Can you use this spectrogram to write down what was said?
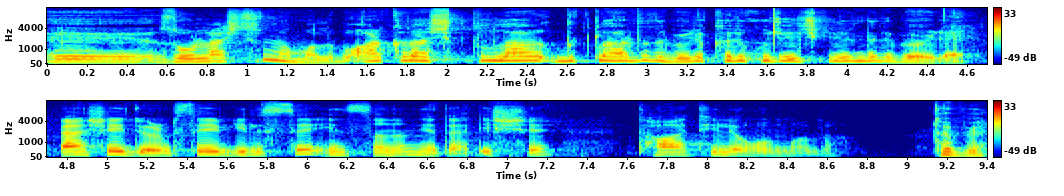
e, zorlaştırmamalı. Bu arkadaşlıklarda da böyle, karı koca ilişkilerinde de böyle. Ben şey diyorum sevgilisi insanın ya da eşi tatili olmalı. Tabii.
